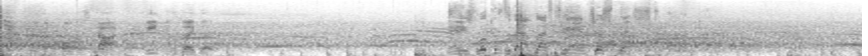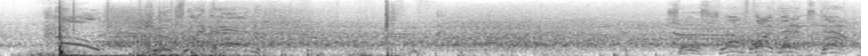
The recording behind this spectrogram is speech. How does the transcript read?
into his opponent's thigh, beating his leg up. And he's looking for that left hand, just missed. Oh! Huge right hand! So a strong five minutes down.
